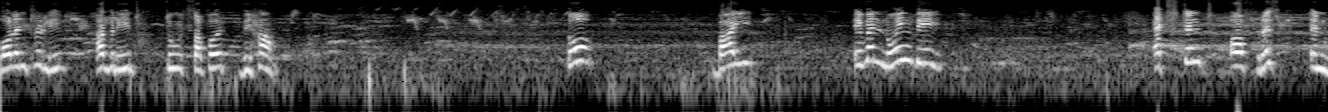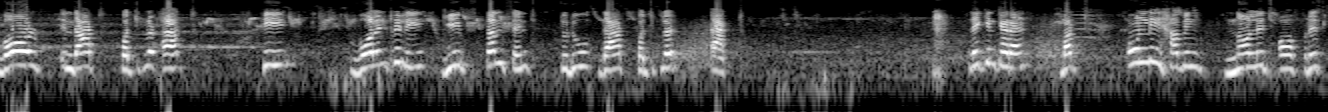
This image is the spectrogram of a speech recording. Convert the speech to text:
voluntarily agreed to suffer the harm तो by even knowing the extent of risk involved in that particular act, he voluntarily gives consent to do that particular act. लेकिन कह रहा है but only having knowledge of risk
